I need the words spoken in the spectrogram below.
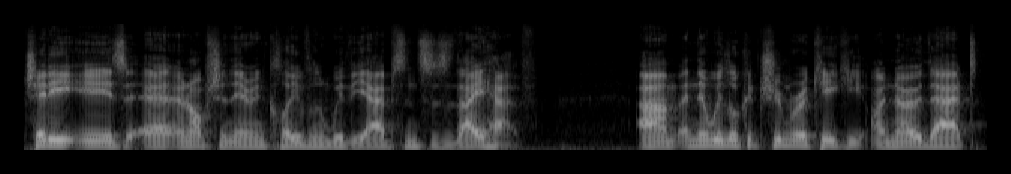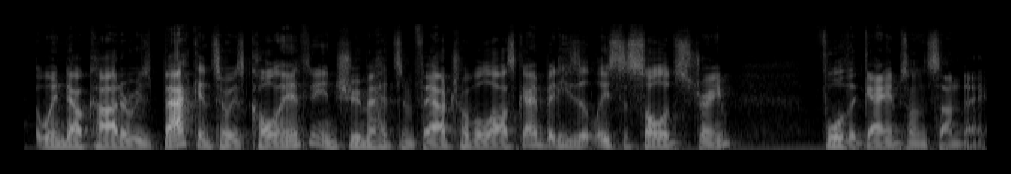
Cedi is a, an option there in Cleveland with the absences they have. Um, and then we look at Chuma Okeke. I know that Wendell Carter is back, and so is Cole Anthony, and Chuma had some foul trouble last game, but he's at least a solid stream for the games on Sunday.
